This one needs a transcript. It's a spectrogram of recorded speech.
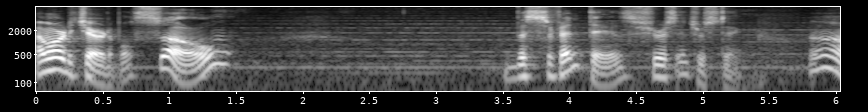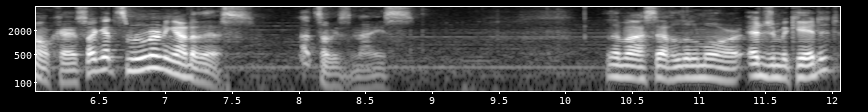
I'm already charitable, so... The Cervantes sure is interesting. Oh, okay, so I get some learning out of this. That's always nice. Let myself a little more educated.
